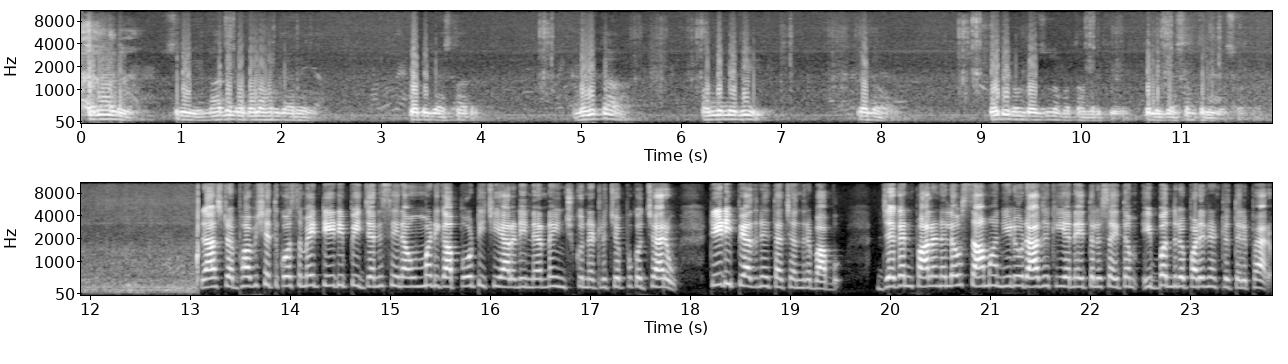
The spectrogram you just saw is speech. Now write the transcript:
తెనాలి శ్రీ నాగేంద్ర బలహన్ గారు పోటీ చేస్తారు. మిగతా పంతొమ్మిది నేను ఒకటి రెండు రోజుల్లో మొత్తం అందరికీ తెలియజేస్తాను తెలియజేసుకుంటాం రాష్ట్ర భవిష్యత్తు కోసమే టీడీపీ జనసేన ఉమ్మడిగా పోటీ చేయాలని నిర్ణయించుకున్నట్లు చెప్పుకొచ్చారు టీడీపీ అధినేత చంద్రబాబు. జగన్ పాలనలో సామాన్యులు రాజకీయ నేతలు సైతం ఇబ్బందులు పడినట్లు తెలిపారు.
